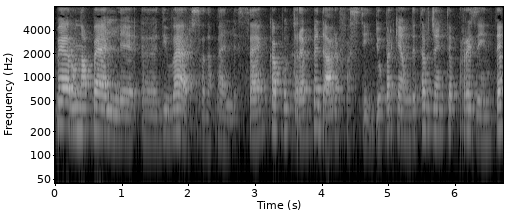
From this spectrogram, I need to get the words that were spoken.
Per una pelle eh, diversa da pelle secca potrebbe dare fastidio perché è un detergente presente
